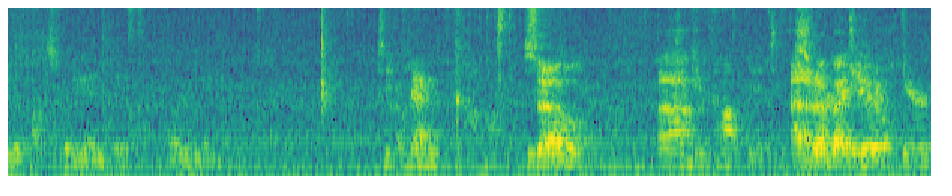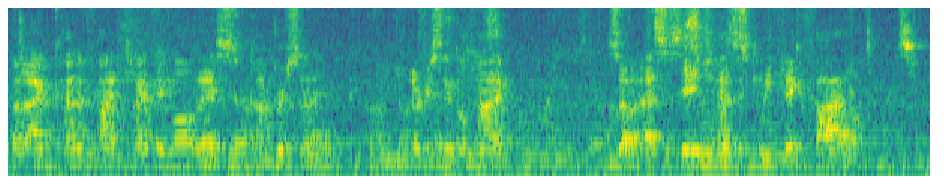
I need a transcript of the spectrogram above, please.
I the password you entered, already entered. Did Okay. you copy? So, Did um, you copy it? I don't know about you, but I kind of here? find typing all this Like, uh, cumbersome I every single time. on my user. So SSH So has a config file get to my server.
